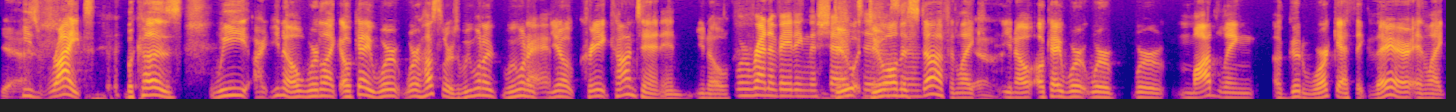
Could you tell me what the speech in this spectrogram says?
yeah. he's right because we are you know we're like okay we're we're hustlers we want to we want Right. to you know create content and you know we're renovating the shed do too, do all this stuff and like Yeah. you know okay we're we're we're modeling a good work ethic there and like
